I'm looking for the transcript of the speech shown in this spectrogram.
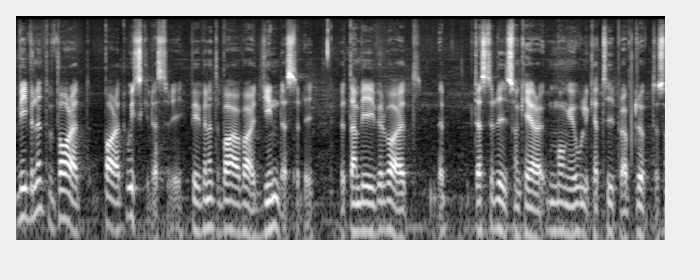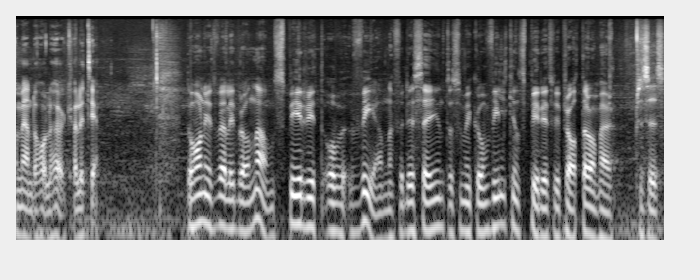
vi vill inte vara ett, bara ett whiskydestilleri. Vi vill inte bara vara ett gindestilleri. Utan vi vill vara ett, ett destilleri som kan göra många olika typer av produkter som ändå håller hög kvalitet. Då har ni ett väldigt bra namn, Spirit of Ven, för det säger inte så mycket om vilken spirit vi pratar om här. Precis.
